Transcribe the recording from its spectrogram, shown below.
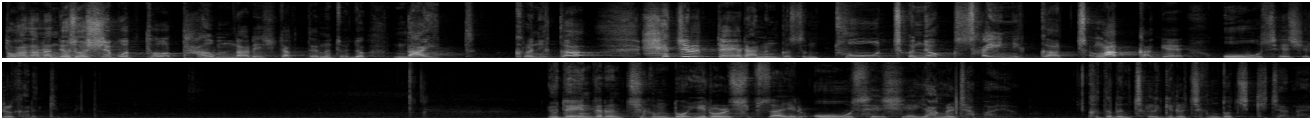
또 하나는 6시부터 다음 날이 시작되는 저녁 나이트. 그러니까 해질 때라는 것은 두 저녁 사이니까 정확하게 오후 3시를 가리킵니다. 유대인들은 지금도 1월 14일 오후 3시에 양을 잡아요. 그들은 절기를 지금도 지키잖아요.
